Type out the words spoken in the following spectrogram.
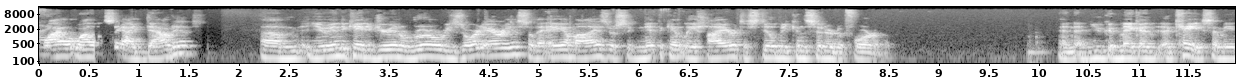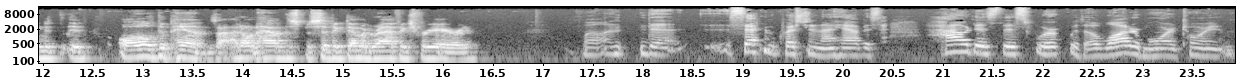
I- While while I'll say I doubt it, um, you indicated you're in a rural resort area, so the AMIs are significantly higher to still be considered affordable. And, and you could make a, a case. I mean, it, it all depends. I I don't have the specific demographics for your area. Well, the second question I have is, how does this work with a water moratorium?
